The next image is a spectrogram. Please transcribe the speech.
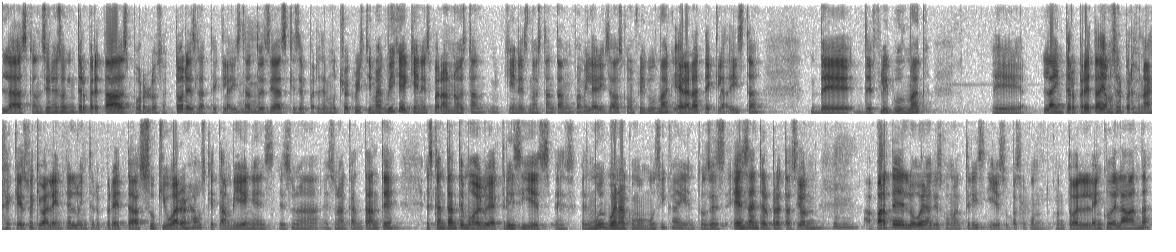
las canciones son interpretadas por los actores. La tecladista, uh -huh. tú decías que se parece mucho a Christy McVie, que quienes, para no están, quienes no están tan familiarizados con Fleetwood Mac, era la tecladista de, de Fleetwood Mac. Eh, la interpreta, digamos, el personaje que es su equivalente, lo interpreta Suki Waterhouse, que también es, es, una, es una cantante es cantante, modelo y actriz y es, es, es, muy buena como música y entonces esa interpretación, uh -huh. aparte de lo buena que es como actriz, y eso pasa con, con, todo el elenco de la banda,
